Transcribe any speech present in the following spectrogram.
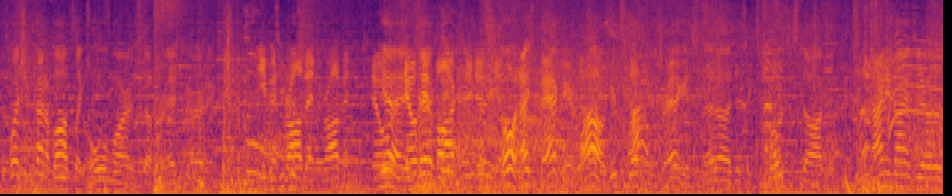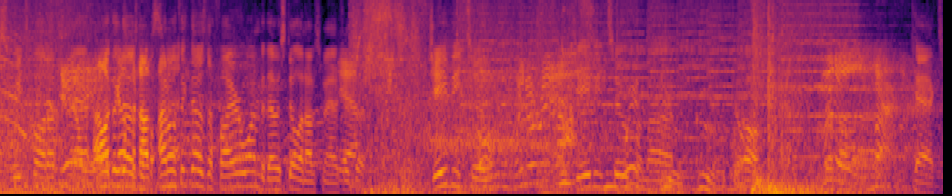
That's why she kind of bots like Olimar and stuff for edge guarding. Even just- Robin. Robin, no, yeah, no exactly. hitbox. Oh, nice back air. Wow, good stuff from Dragus. That uh, just explodes the stock. 99-0, sweet spot up smash. I don't, think that was the, I don't think that was the fire one, but that was still an up smash. Yeah. It's a JV2. JV2 from uh, oh, Cax.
